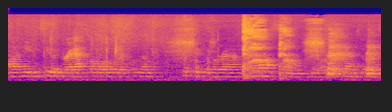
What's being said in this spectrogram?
Uh, you can see the grass all over from them pushing them around. Lost some, you know,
